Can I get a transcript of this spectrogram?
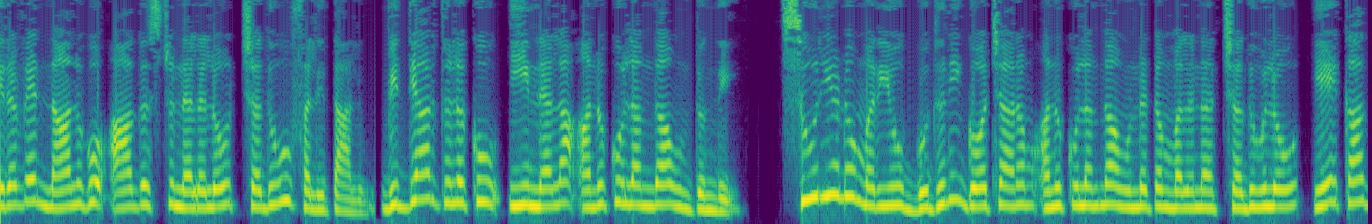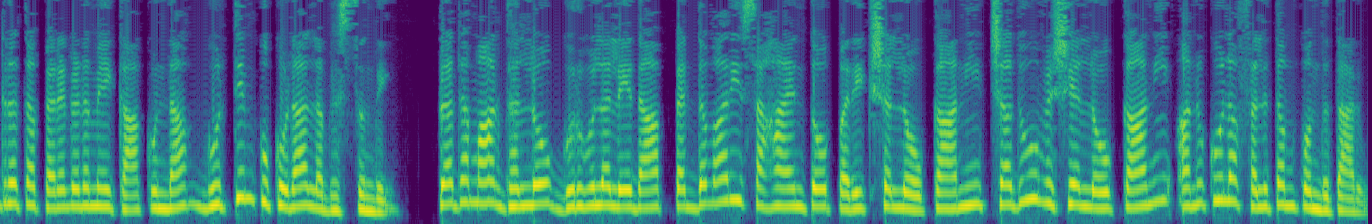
ఇరవై నాలుగు ఆగస్టు నెలలో చదువు ఫలితాలు. విద్యార్థులకు ఈ నెల అనుకూలంగా ఉంటుంది. సూర్యుడు మరియు బుధుని గోచారం అనుకూలంగా ఉండటం వలన చదువులో ఏకాగ్రత పెరగడమే కాకుండా గుర్తింపు కూడా లభిస్తుంది. ప్రథమార్థంలో గురువుల లేదా పెద్దవారి సహాయంతో పరీక్షల్లో కానీ చదువు విషయంలో కానీ అనుకూల ఫలితం పొందుతారు.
